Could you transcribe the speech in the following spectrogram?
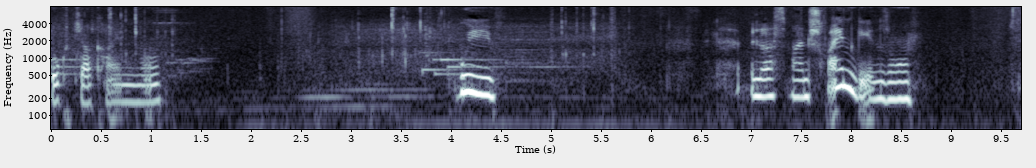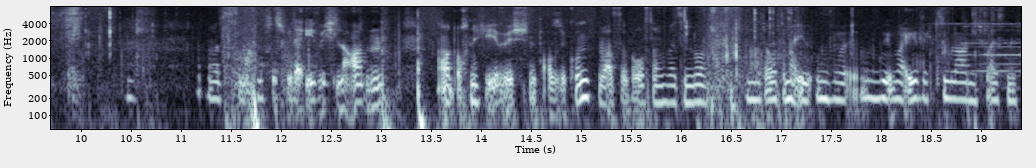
Juckt ja keinen, ne? Hui. Lass mal in Schrein gehen, so. Jetzt muss es wieder ewig laden. Oh, doch nicht ewig. Ein paar Sekunden war es aber auch dann, weil sie nur. dauert immer irgendwie, immer ewig zum Laden. Ich weiß nicht.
